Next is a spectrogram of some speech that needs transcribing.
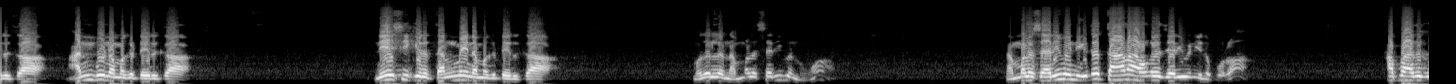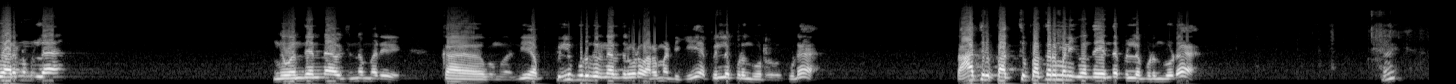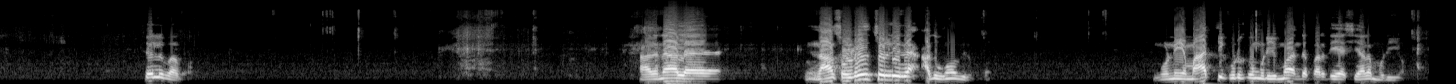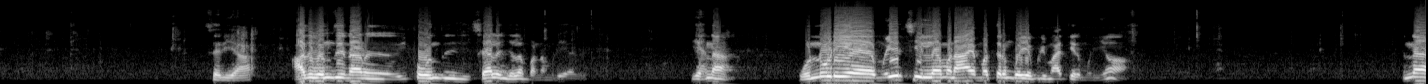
இருக்கா? அன்பு நம்ம கிட்ட இருக்கா? நேசிக்கிற தன்மை நம்ம கிட்ட இருக்கா? முதல்ல நம்மளை சரி பண்ணுவோம். நம்மளை சரி பண்ணிக்கிட்டா தானே அவங்கள சரி பண்ணிட போறோம். அப்ப அதுக்கு வரணும்ல இங்க வந்து என்ன சின்ன மாதிரி க- நீ பில்லு புடுங்குற நேரத்துல கூட வரமாட்டேங்கிய பில்லை புடுங்க விடுறது கூட. ராத்திரி பத்து பத்தரை மணிக்கு வந்த எந்த பில்ல பிடுங்க கூட? ஆ? சொல்லு பாப்போம் அதனால நான் சொல்றது சொல்லிடுறேன். அதுவும் விருப்பம். உன்னைய மாத்தி கொடுக்க முடியுமா? அந்த பரதேசியால முடியும். சரியா? அது வந்து நான் இப்போ வந்து சேலஞ்ச் எல்லாம் பண்ண முடியாது. ஏன்னா உன்னுடைய முயற்சி இல்லாம நான் மாத்திரம் போய் எப்படி மாத்திர முடியும்? என்ன?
